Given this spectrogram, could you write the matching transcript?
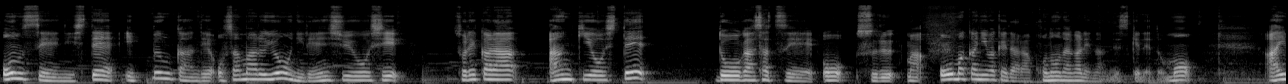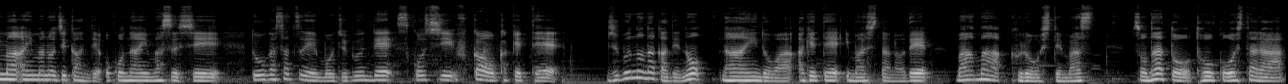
音声にして1分間で収まるように練習をしそれから暗記をして動画撮影をする。まあ大まかに分けたらこの流れなんですけれども合間合間の時間で行いますし動画撮影も自分で少し負荷をかけて自分の中での難易度は上げていましたのでまあまあ苦労してます。その後投稿したら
